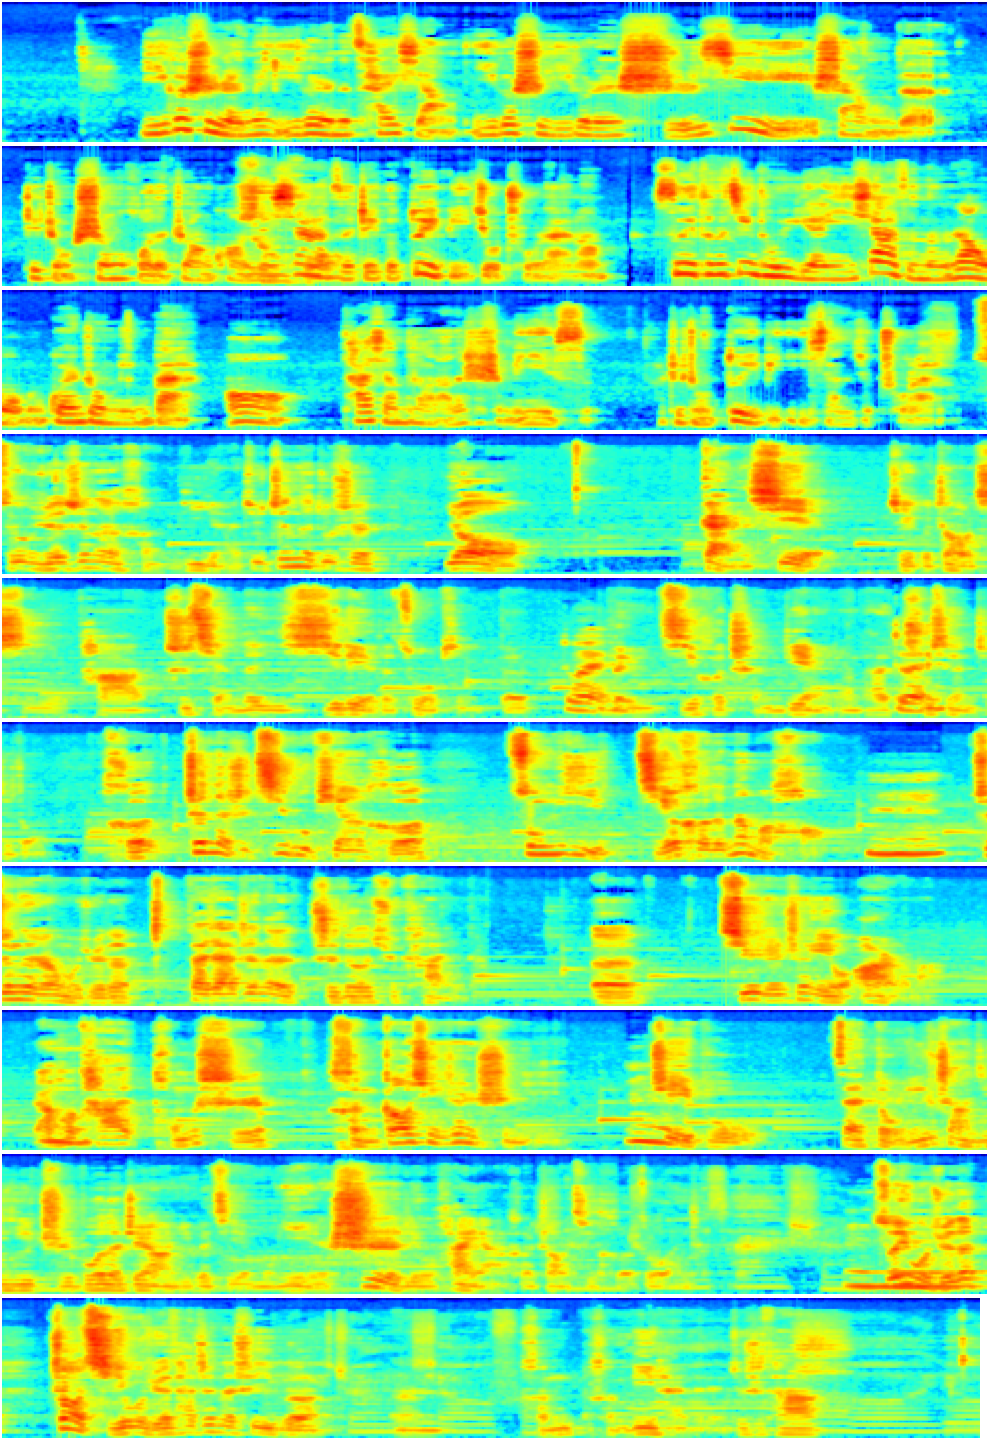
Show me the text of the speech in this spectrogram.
一个是人的一个人的猜想，一个是一个人实际上的这种生活的状况，一下子这个对比就出来了。所以他的镜头语言一下子能让我们观众明白，哦，他想表达的是什么意思。这种对比一下子就出来了。所以我觉得真的很厉害，就真的就是要感谢这个赵琦他之前的一系列的作品的对累积和沉淀，让他出现这种和真的是纪录片和综艺结合的那么好，嗯真的让我觉得大家真的值得去看一看。呃，《其实人生》也有二了嘛，然后嗯他同时很高兴认识你，嗯这一部在抖音上进行直播的这样一个节目，也是刘汉雅和赵琦合作完成的。嗯，所以我觉得赵琦，我觉得他真的是一个嗯很很厉害的人，就是他，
